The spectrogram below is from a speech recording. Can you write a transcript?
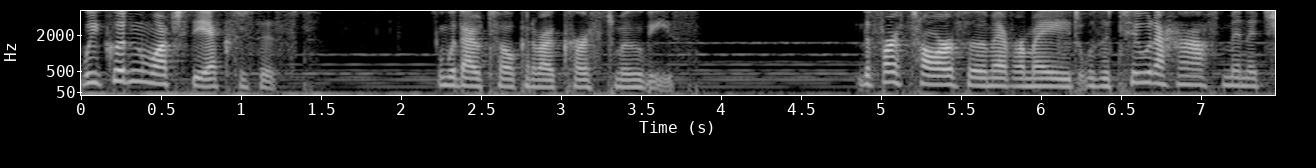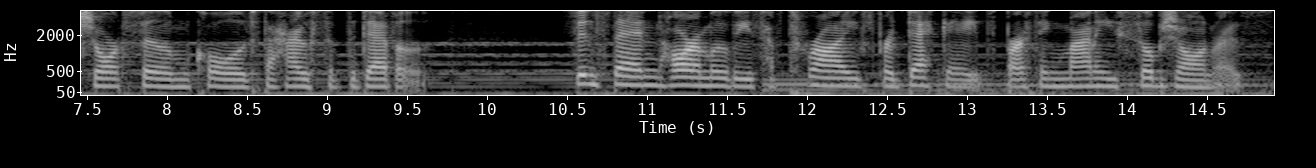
We couldn't watch The Exorcist without talking about cursed movies. The first horror film ever made was a two and a half minute short film called The House of the Devil. Since then, horror movies have thrived for decades, birthing many subgenres.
